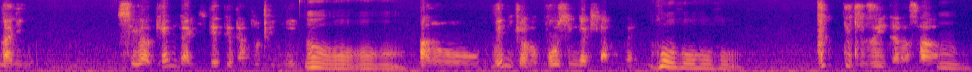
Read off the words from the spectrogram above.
何？違う、県外に出てた時に、あの、免許の更新が来たのね。ほうほうほうほふって気づいたらさ、う。うん。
